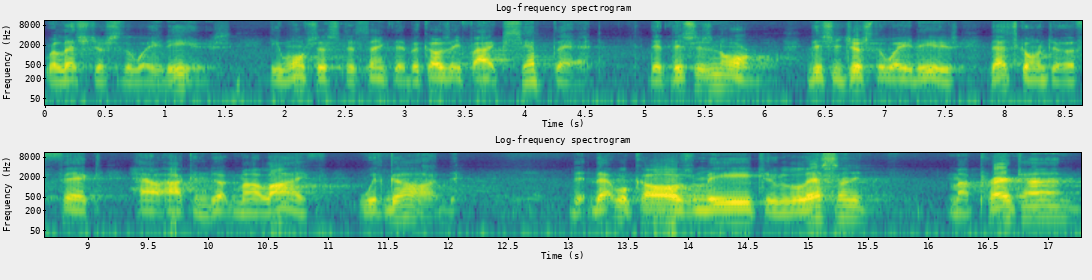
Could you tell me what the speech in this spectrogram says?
Well, that's just the way it is. He wants us to think that because if I accept that, that this is normal, this is just the way it is, that's going to affect how I conduct my life with God. That will cause me to lessen my prayer time,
